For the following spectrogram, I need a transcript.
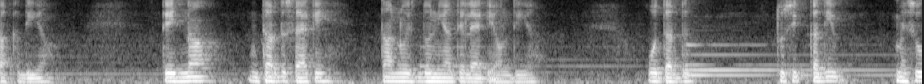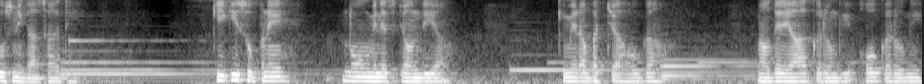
ਰੱਖਦੀ ਆ ਤੇ ਇੰਨਾ ਦਰਦ ਸਹਿ ਕੇ ਤੁਹਾਨੂੰ ਇਸ ਦੁਨੀਆ ਤੇ ਲੈ ਕੇ ਆਉਂਦੀ ਆ? ਉਹ ਦਰਦ ਤੁਸੀਂ ਕਦੀ ਮਹਿਸੂਸ ਨਹੀਂ ਕਰ ਸਕਦੇ। ਕੀ ਕੀ ਸੁਪਨੇ 9 ਮਹੀਨੇ ਸਜਾਉਂਦੀ ਆ ਕਿ ਮੇਰਾ ਬੱਚਾ ਹੋਊਗਾ। ਮੈਂ ਉਹਦੇ ਰਿਆ ਕਰੂੰਗੀ, ਉਹ ਕਰੂੰਗੀ।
